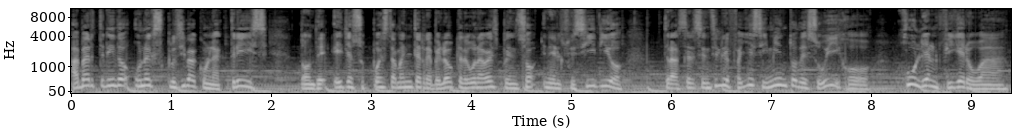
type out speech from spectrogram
haber tenido una exclusiva con la actriz, donde ella supuestamente reveló que alguna vez pensó en el suicidio tras el sensible fallecimiento de su hijo, Julián Figueroa.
